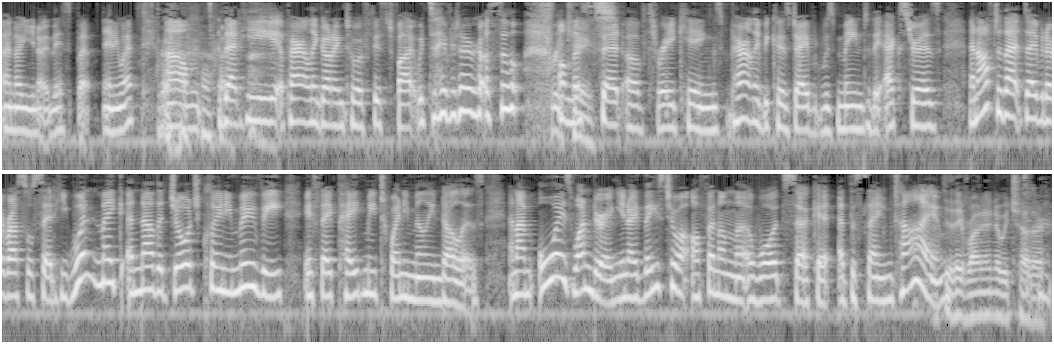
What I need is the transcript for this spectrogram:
I know you know this, but anyway, um, that he apparently got into a fist fight with David O. Russell Free on the Kings. Set of Three Kings, apparently because David was mean to the extras. And after that, David O. Russell said he wouldn't make another George Clooney movie if they paid me $20 million. And I'm always wondering, you know, these two are often on the awards circuit at the same time. Do they run into each other?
